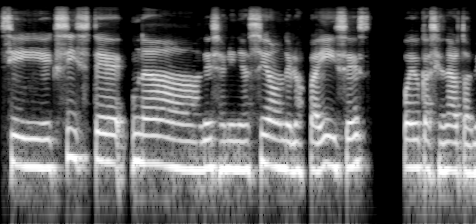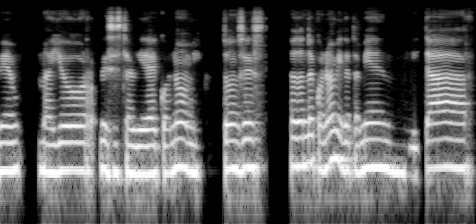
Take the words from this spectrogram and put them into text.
si existe una desalineación de los países, puede ocasionar también mayor desestabilidad económica. Entonces, no tanto económica, también militar,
